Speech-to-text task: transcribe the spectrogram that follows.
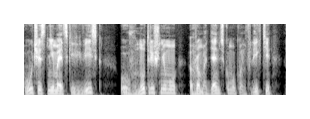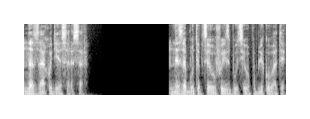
участь німецьких військ у внутрішньому громадянському конфлікті на заході СРСР. Не забути б це у Фейсбуці опублікувати.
